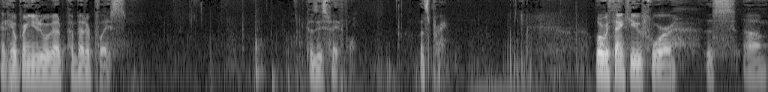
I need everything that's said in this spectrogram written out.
And He'll bring you to a better place because He's faithful. Let's pray. Lord, we thank you for this um,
